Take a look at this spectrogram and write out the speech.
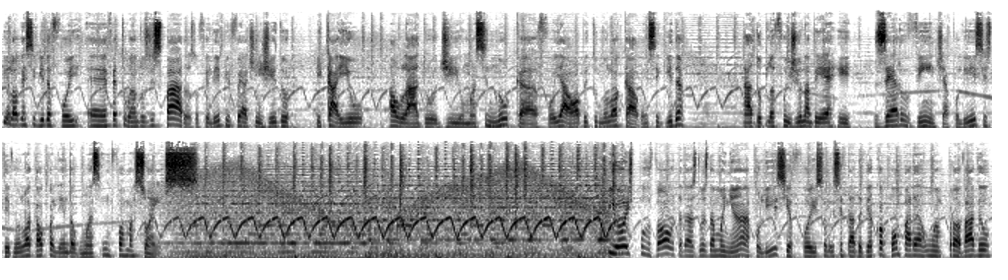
e logo em seguida foi é, efetuando os disparos. O Felipe foi atingido e caiu ao lado de uma sinuca, foi a óbito no local. Em seguida, a dupla fugiu na BR 020. A polícia esteve no local colhendo algumas informações. E hoje, por volta das duas da manhã, a polícia foi solicitada via Copom para uma provável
